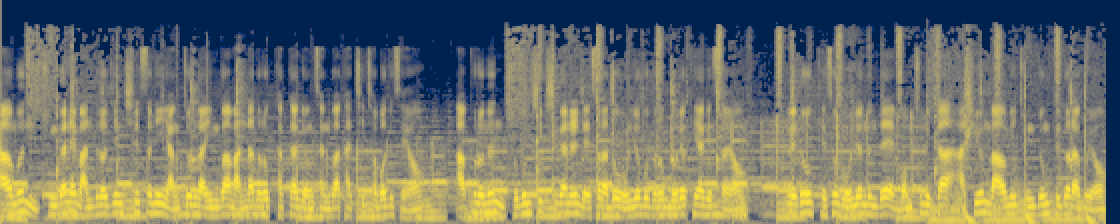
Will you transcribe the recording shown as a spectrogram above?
다음은 중간에 만들어진 실선이 양쪽 라인과 만나도록 각각 영상과 같이 접어주세요. 앞으로는 조금씩 시간을 내서라도 올려보도록 노력해야겠어요. 그래도 계속 올렸는데 멈추니까 아쉬운 마음이 종종 들더라고요.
